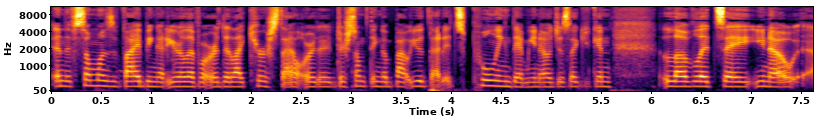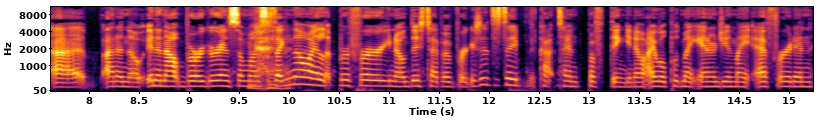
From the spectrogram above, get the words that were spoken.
and if someone's vibing at your level or they like your style or there's something about you that it's pulling them you know just like you can love let's say you know uh, i don't know in and out burger and someone's just like no i prefer you know this type of burgers it's the same type of thing you know i will put my energy and my effort and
